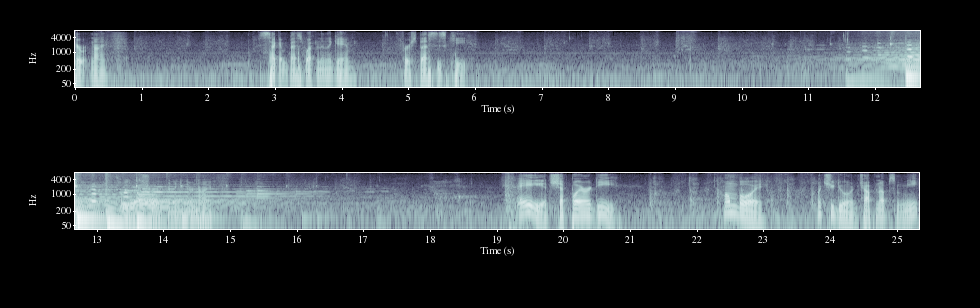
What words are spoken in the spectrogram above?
Carrot knife. Second best weapon in the game. First best is key. sharpening their knife. Hey, it's Chef Boyardee. Homeboy. What you doing? Chopping up some meat?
